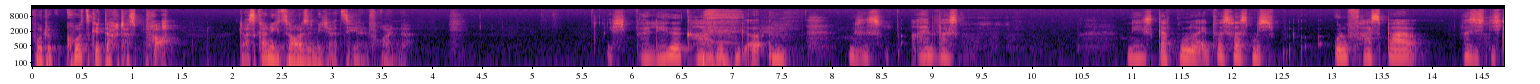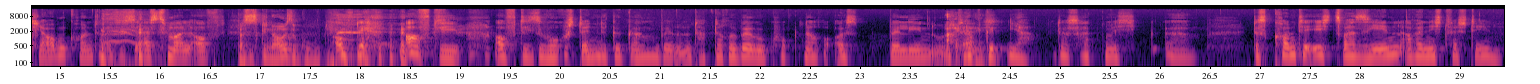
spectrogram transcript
wo du kurz gedacht hast, boah, das kann ich zu Hause nicht erzählen, Freunde. Ich überlege gerade, ähm, das ist einfach. Nee, es gab nur etwas, was mich unfassbar, was ich nicht glauben konnte, als ich das erste Mal auf. Das ist genauso gut. Auf, die, auf, die, auf diese Hochstände gegangen bin und habe darüber geguckt nach Ostberlin. Und Ach, ehrlich? ja, das hat mich. Äh, das konnte ich zwar sehen, aber nicht verstehen.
